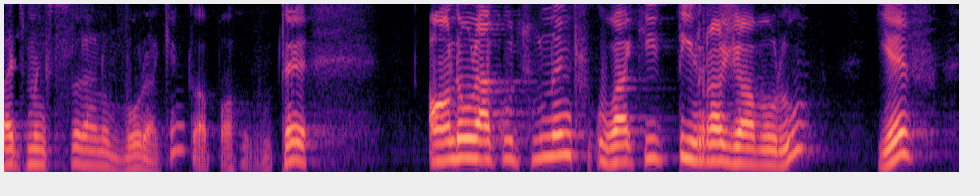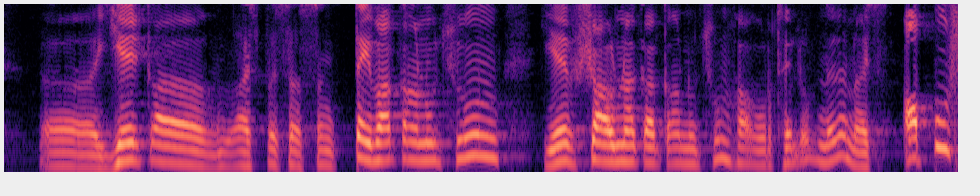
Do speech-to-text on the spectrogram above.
բայց մենք սրանով որակ ենք ապահովում, թե անորակություն ենք ուղակի տիրաժավորում եւ երկա, այսպես ասենք, տևականություն եւ շարունակականություն հաղորդելով նրան այս ապուշ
